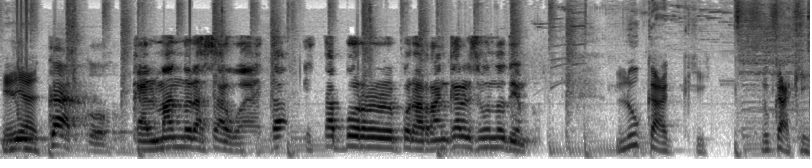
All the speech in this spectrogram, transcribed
Genial. Lukaku. calmando las aguas. Está, está por, por arrancar el segundo tiempo. Lukaki. Lukaki.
